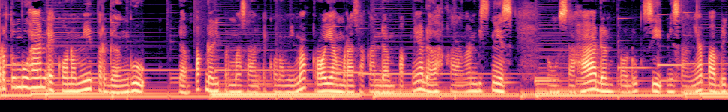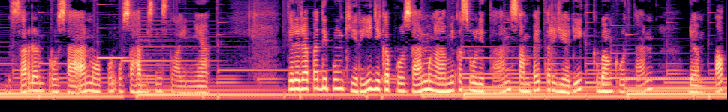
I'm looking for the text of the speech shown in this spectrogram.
pertumbuhan ekonomi terganggu. Dampak dari permasalahan ekonomi makro yang merasakan dampaknya adalah kalangan bisnis, pengusaha, dan produksi, misalnya pabrik besar dan perusahaan maupun usaha bisnis lainnya. Tidak dapat dipungkiri jika perusahaan mengalami kesulitan sampai terjadi kebangkrutan, dampak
